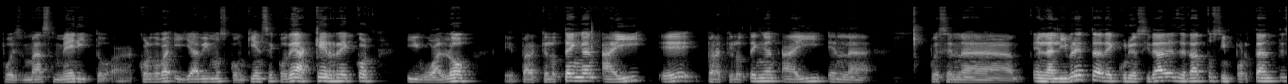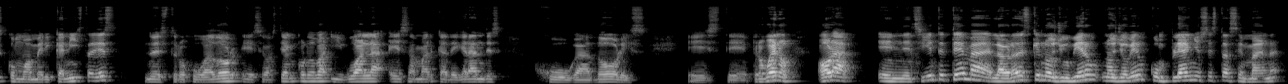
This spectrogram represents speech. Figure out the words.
pues más mérito a Córdoba. Y ya vimos con quién se codea, qué récord igualó. Eh, para que lo tengan ahí, para que lo tengan ahí en la, pues en la, en la libreta de curiosidades de datos importantes como americanista es nuestro jugador eh, Sebastián Córdoba iguala esa marca de grandes jugadores. Este, pero bueno, ahora en el siguiente tema, la verdad es que nos llovieron, nos llovieron cumpleaños esta semana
